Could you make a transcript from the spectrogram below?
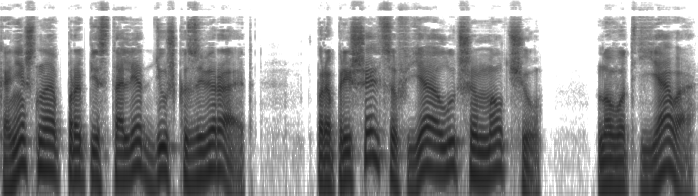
Конечно, про пистолет Дюшка завирает. Про пришельцев я лучше молчу. Но вот Ява...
